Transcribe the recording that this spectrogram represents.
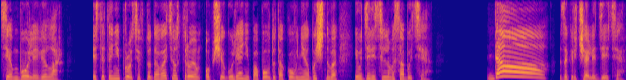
Тем более, Вилар, если ты не против, то давайте устроим общее гуляние по поводу такого необычного и удивительного события». «Да!» — закричали дети.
